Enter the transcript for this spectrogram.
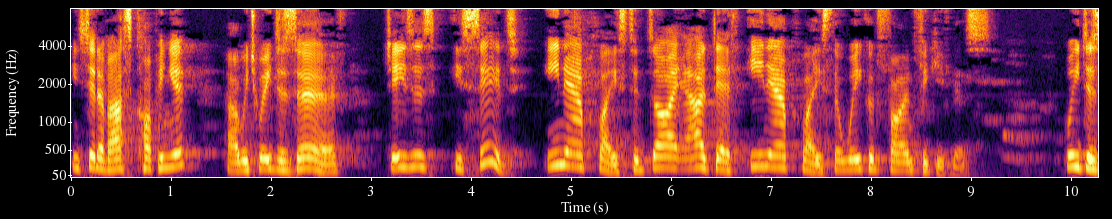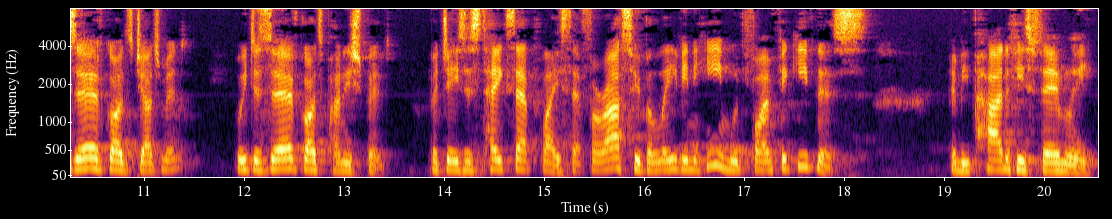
instead of us copying it, uh, which we deserve, Jesus is said in our place to die our death in our place that we could find forgiveness. We deserve God's judgment. We deserve God's punishment. But Jesus takes that place that for us who believe in Him would find forgiveness and be part of His family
